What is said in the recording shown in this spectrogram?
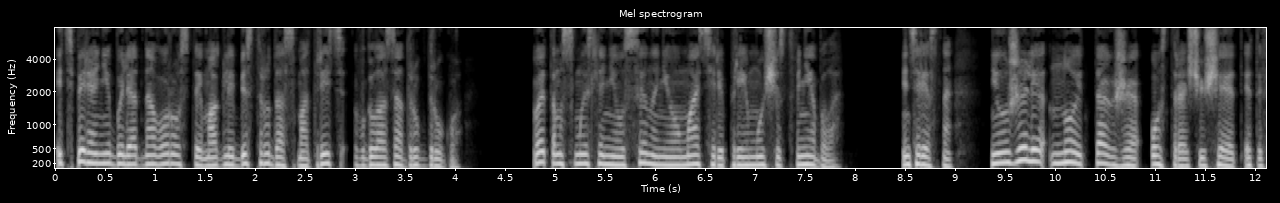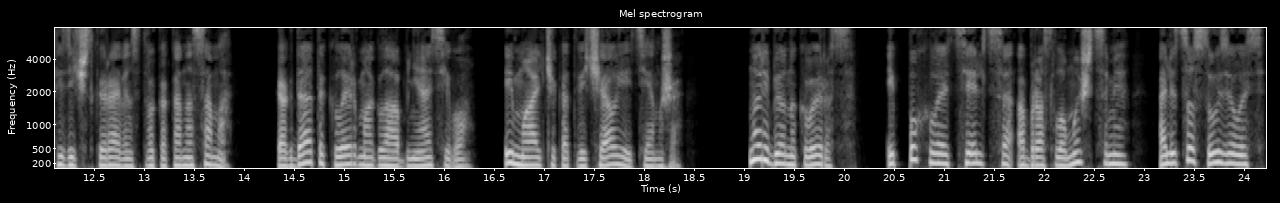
и теперь они были одного роста и могли без труда смотреть в глаза друг другу. В этом смысле ни у сына, ни у матери преимуществ не было. Интересно, неужели Ной также остро ощущает это физическое равенство, как она сама? Когда-то Клэр могла обнять его, и мальчик отвечал ей тем же. Но ребенок вырос и пухлое тельце обросло мышцами, а лицо сузилось,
